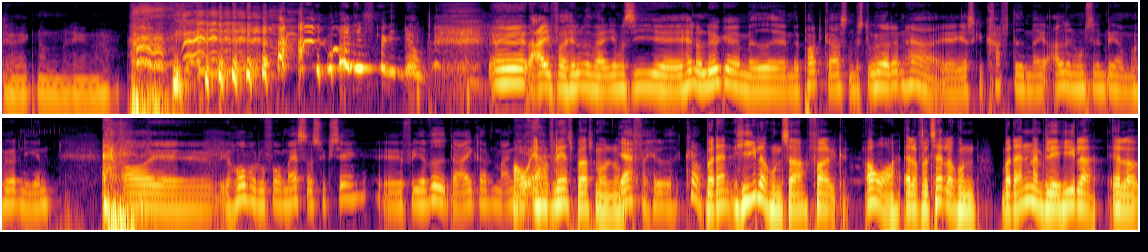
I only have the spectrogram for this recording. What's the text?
det er jo ikke noget med det. Hvor er det fucking dumt. Øh, nej, for helvede, mand. Jeg må sige uh, held og lykke med, uh, med podcasten, hvis du hører den her. Uh, jeg skal kraftedeme med, aldrig nogensinde bede om at høre den igen. Og uh, jeg håber, du får masser af succes, uh, for jeg ved, der er ikke ret mange... og jeg har flere spørgsmål nu. Ja, for helvede. Kom. Hvordan healer hun så folk over? Eller fortæller hun, hvordan man bliver healer? Eller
